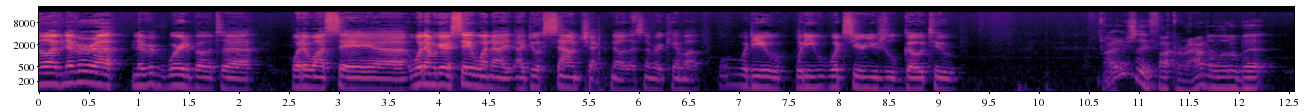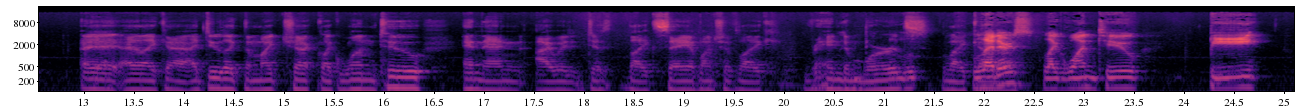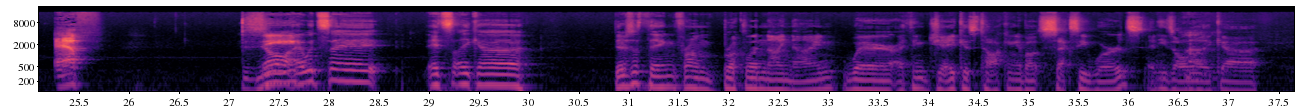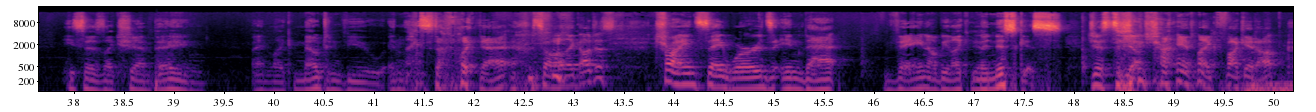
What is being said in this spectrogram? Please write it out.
No, I've never uh, never worried about uh, what I want to say. Uh, what I'm going to say when I, I do a sound check. No, that's never came up. What do you? What do you? What's your usual go to? I usually fuck around a little bit. I, I like uh, I do like the mic check like one two, and then I would just like say a bunch of like random words like uh, Letters like one, two, B, F, Z. No, I would say it's like uh there's a thing from Brooklyn Nine Nine where I think Jake is talking about sexy words, and he's all Uh. like, uh, he says like champagne and like Mountain View and like stuff like that. so like I'll just try and say words in that vein. I'll be like meniscus just to Yeah. try and like fuck it up.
